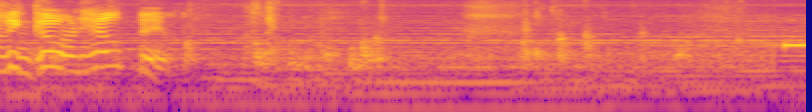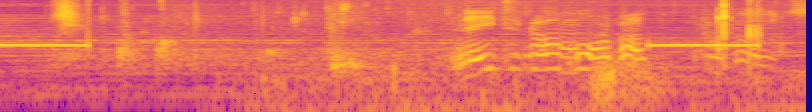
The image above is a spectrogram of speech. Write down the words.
Can't even go and help him. Need to know more about boats.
